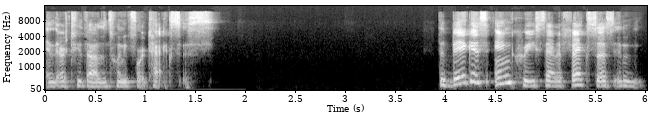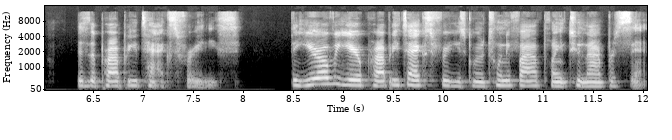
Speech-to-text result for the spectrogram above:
in their 2024 taxes. The biggest increase that affects us in is the property tax freeze. The year-over-year property tax freeze grew twenty-five point two nine percent.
